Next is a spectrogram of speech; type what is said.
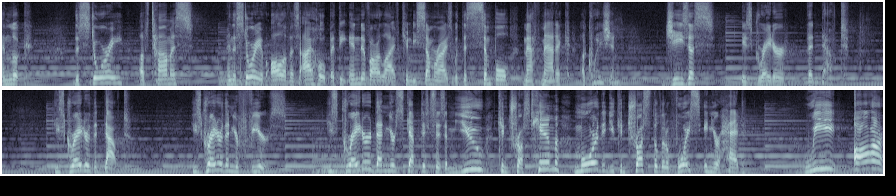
And look, the story of Thomas and the story of all of us, I hope, at the end of our life can be summarized with this simple mathematic equation Jesus is greater than doubt. He's greater than doubt. He's greater than your fears. He's greater than your skepticism. You can trust Him more than you can trust the little voice in your head. We are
